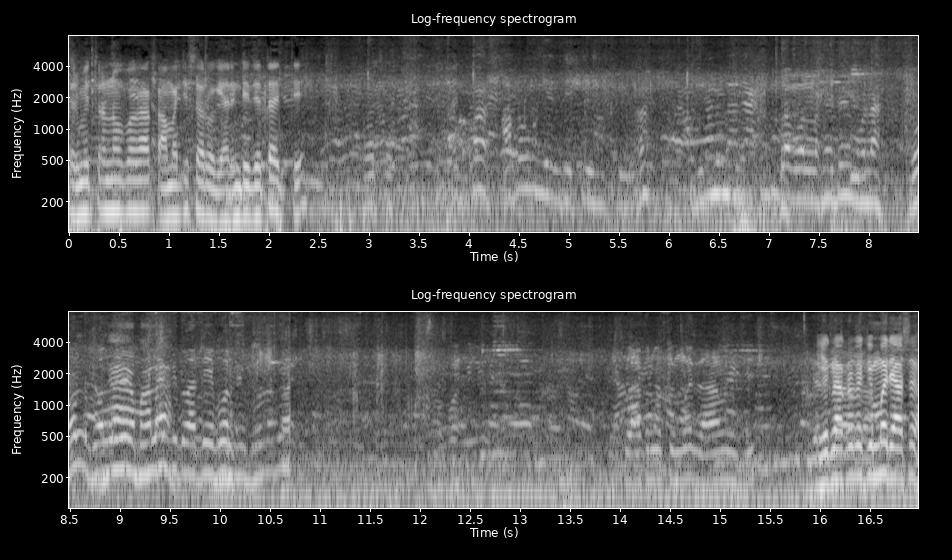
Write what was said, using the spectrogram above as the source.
तर मित्रांनो बघा कामाची सर्व गॅरंटी देत आहेत ते बोल बोल मला बोल एक लाख रुपये किंमत आहे असं?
